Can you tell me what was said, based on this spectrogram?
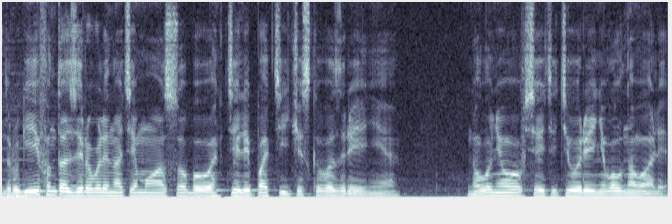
Другие фантазировали на тему особого телепатического зрения. Но Лунёва все эти теории не волновали.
